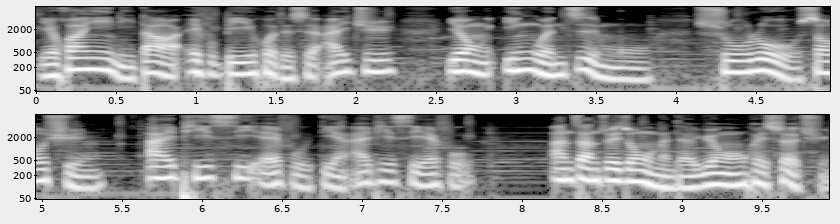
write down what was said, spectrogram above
也欢迎你到 FB 或者是 IG 用英文字母输入搜寻。ipcf 点 ipcf，按赞追踪我们的原文会社群。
